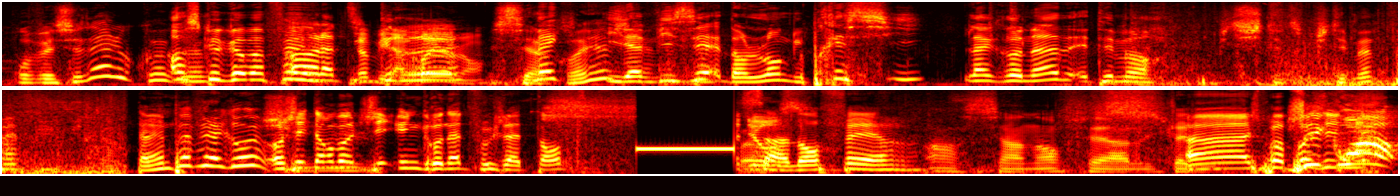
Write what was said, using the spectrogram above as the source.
professionnel ou quoi Oh, ce que Gob a fait Oh la petite incroyable. hein. C'est Mec, incroyable. il a visé dans l'angle précis la grenade et t'es mort. Putain, je t'ai- même pas vu, putain. T'as même pas vu la grue Oh, j'étais en mode j'ai une grenade, faut que je la tente. C'est un enfer. Ah, c'est un enfer l'Italie. Euh, je propose. J'y crois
